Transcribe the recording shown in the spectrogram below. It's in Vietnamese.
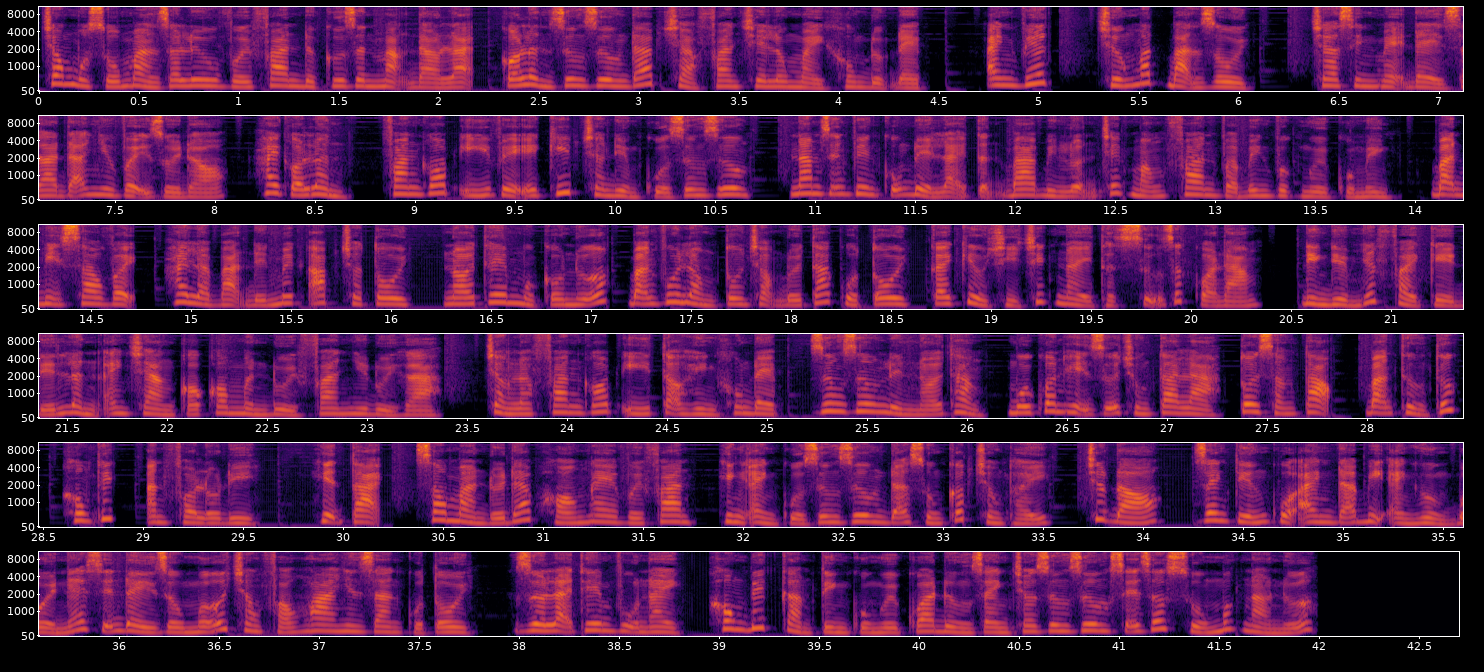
Trong một số màn giao lưu với fan được cư dân mạng đào lại, có lần Dương Dương đáp trả fan chê lông mày không được đẹp. Anh viết, trướng mắt bạn rồi, cha sinh mẹ đẻ ra đã như vậy rồi đó. Hay có lần, fan góp ý về ekip trang điểm của Dương Dương, nam diễn viên cũng để lại tận 3 bình luận trách mắng fan và bênh vực người của mình. Bạn bị sao vậy? Hay là bạn đến make up cho tôi? Nói thêm một câu nữa, bạn vui lòng tôn trọng đối tác của tôi. Cái kiểu chỉ trích này thật sự rất quá đáng. Đỉnh điểm nhất phải kể đến lần anh chàng có comment đuổi fan như đuổi gà. Chẳng là fan góp ý tạo hình không đẹp, Dương Dương liền nói thẳng, mối quan hệ giữa chúng ta là tôi sáng tạo, bạn thưởng thức, không thích, unfollow đi. Hiện tại, sau màn đối đáp khó nghe với fan, hình ảnh của Dương Dương đã xuống cấp trông thấy. Trước đó, danh tiếng của anh đã bị ảnh hưởng bởi nét diễn đầy dầu mỡ trong pháo hoa nhân gian của tôi. Giờ lại thêm vụ này, không biết cảm tình của người qua đường dành cho Dương Dương sẽ rớt xuống mức nào nữa.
